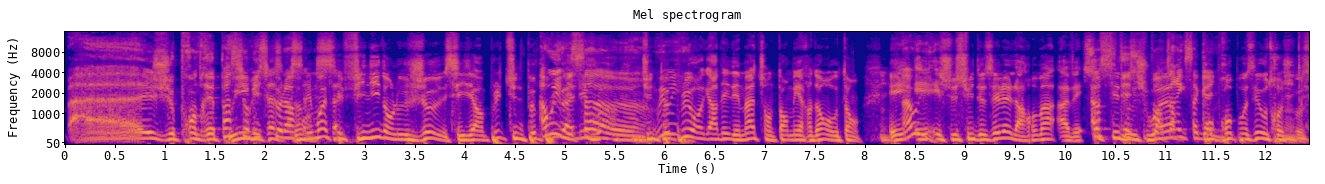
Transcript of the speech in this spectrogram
Bah, je prendrais pas Oui, ce risque-là. Mais moi, c'est fini dans le jeu. C'est en plus, tu ne peux plus Ah oui, mais aller ça, voir. euh, tu ne oui, peux oui. plus regarder des matchs en t'emmerdant autant. Et, Ah oui. et, et je suis désolé, la Roma avait Sauf assez de joueurs pour proposer autre chose.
